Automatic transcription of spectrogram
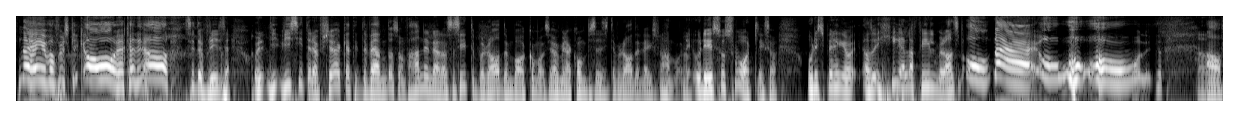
nej, varför skriker åh, jag kan inte, åh, sitter och vrider sig. Och vi, vi sitter där och försöker att inte vända oss om, för han är den enda som sitter på raden bakom oss. Jag och mina kompisar sitter på raden längst fram. Och det, och det är så svårt liksom. Och det spelar ingen roll, alltså i hela filmen, och han säger åh, nej, åh, åh, åh. Liksom. Ja. Ja,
